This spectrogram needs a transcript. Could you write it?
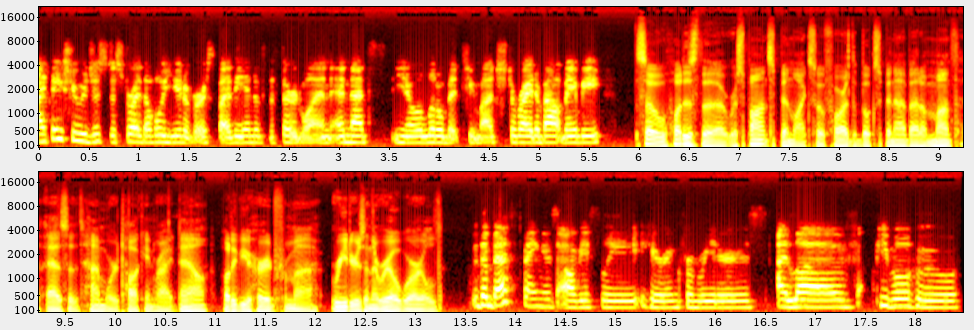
I think she would just destroy the whole universe by the end of the third one. And that's, you know, a little bit too much to write about maybe. So, what has the response been like so far? The book's been out about a month as of the time we're talking right now. What have you heard from uh, readers in the real world? The best thing is obviously hearing from readers. I love people who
